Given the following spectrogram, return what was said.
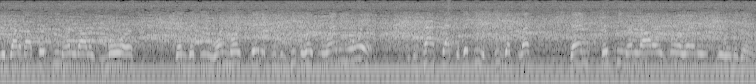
you've got about $1,300 more than Vicki. One more spin. If you can keep away from the whammy, you'll win. You can pass that to Vicki. If she gets less than $1,300 for a whammy, you win the game.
